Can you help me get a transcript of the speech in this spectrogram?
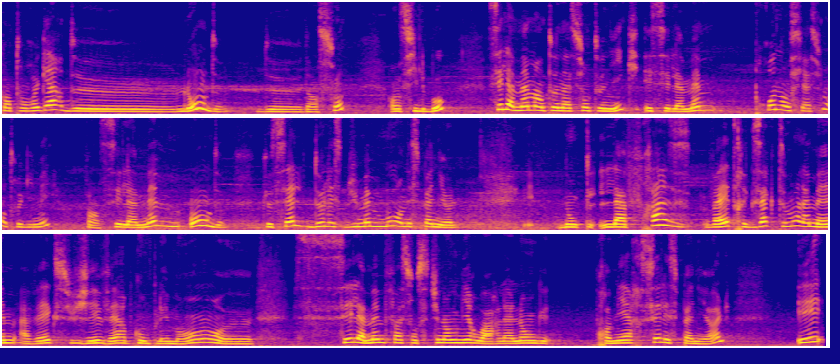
quand on regarde euh, l'onde d'un son en syllabo, c'est la même intonation tonique et c'est la même prononciation, entre guillemets. Enfin, c'est la même onde que celle de du même mot en espagnol. donc la phrase va être exactement la même, avec sujet, verbe, complément. Euh, c'est la même façon, c'est une langue miroir. La langue première, c'est l'espagnol. Et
